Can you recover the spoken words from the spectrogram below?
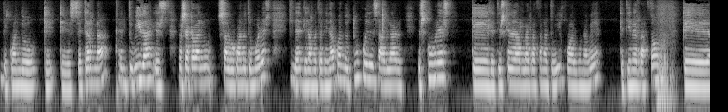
de cuando que, es eterna en tu vida, es, no se acaba salvo cuando te mueres, de, la maternidad cuando tú puedes hablar, descubres que le tienes que dar la razón a tu hijo alguna vez, que tiene razón, que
